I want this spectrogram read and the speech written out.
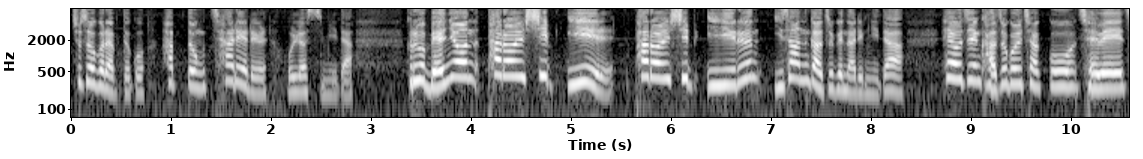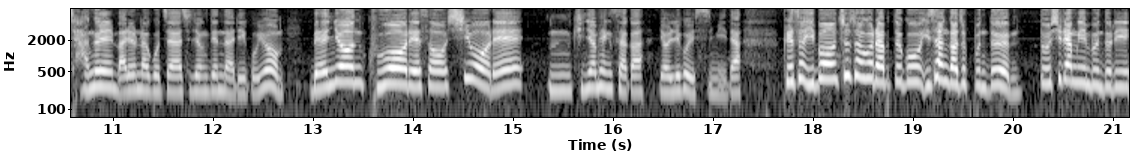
추석을 앞두고 합동 차례를 올렸습니다. 그리고 매년 8월 12일, 8월 12일은 이산 가족의 날입니다. 헤어진 가족을 찾고 재회의 장을 마련하고자 제정된 날이고요. 매년 9월에서 10월에 음, 기념 행사가 열리고 있습니다. 그래서 이번 추석을 앞두고 이산 가족분들 또 실향민 분들이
